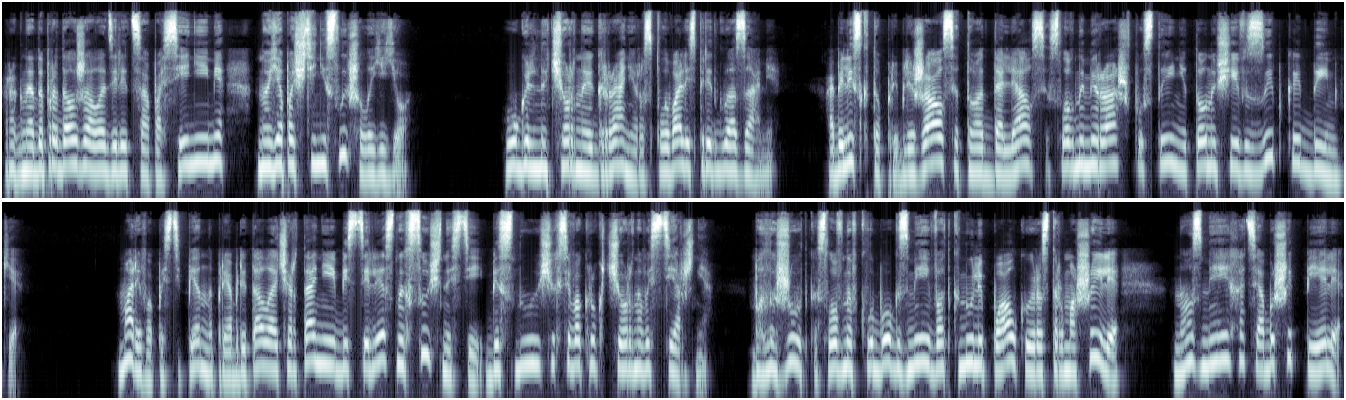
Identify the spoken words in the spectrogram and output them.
Рагнеда продолжала делиться опасениями, но я почти не слышала ее. Угольно-черные грани расплывались перед глазами. Обелиск то приближался, то отдалялся, словно мираж в пустыне, тонущий в зыбкой дымке. Марева постепенно приобретала очертания бестелесных сущностей, беснующихся вокруг черного стержня. Было жутко, словно в клубок змей воткнули палку и растормошили, но змеи хотя бы шипели.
